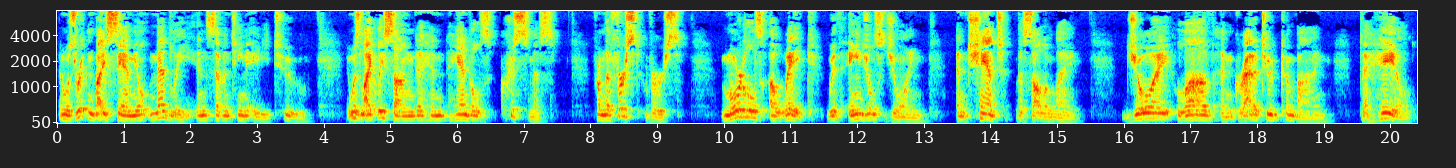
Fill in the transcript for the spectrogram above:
and was written by Samuel Medley in 1782. It was likely sung to Handel's Christmas. From the first verse, Mortals awake with angels join and chant the solemn lay. Joy, love, and gratitude combine to hail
